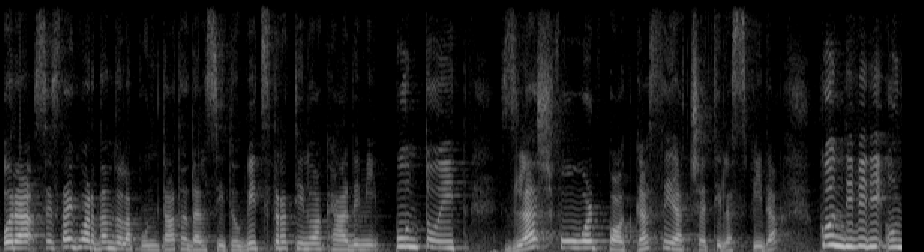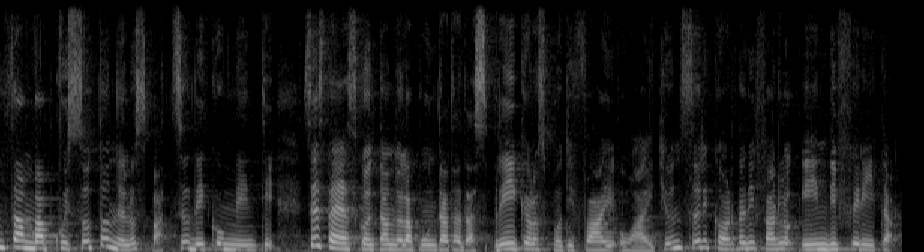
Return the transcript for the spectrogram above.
Ora, se stai guardando la puntata dal sito bits-academy.it slash forward podcast e accetti la sfida, condividi un thumb up qui sotto nello spazio dei commenti. Se stai ascoltando la puntata da Spreaker o Spotify o iTunes, ricorda di farlo in differita.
